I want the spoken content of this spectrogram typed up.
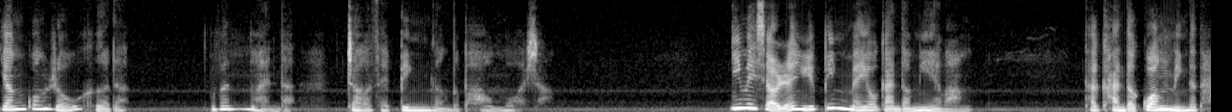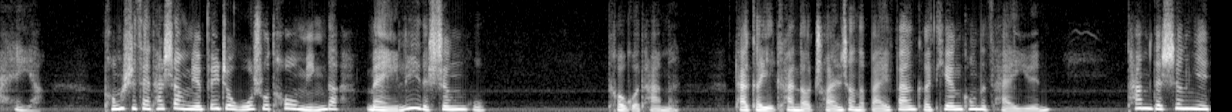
阳光柔和的。温暖的，照在冰冷的泡沫上。因为小人鱼并没有感到灭亡，他看到光明的太阳，同时在它上面飞着无数透明的、美丽的生物。透过它们，他可以看到船上的白帆和天空的彩云。它们的声音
